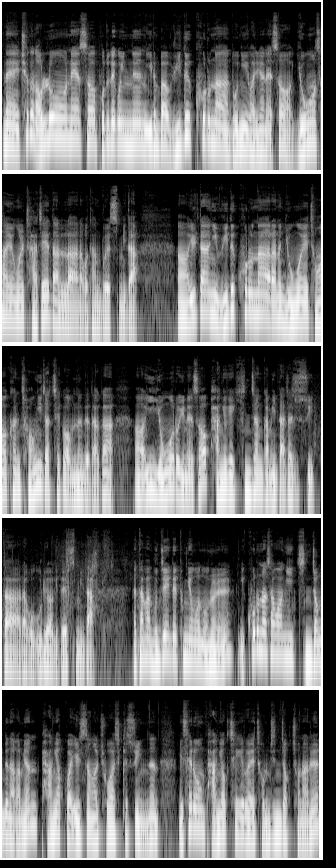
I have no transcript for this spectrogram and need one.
네, 최근 언론에서 보도되고 있는 이른바 with 코로나 논의 관련해서 용어 사용을 자제해달라라고 당부했습니다. 어, 일단 이 with 코로나라는 용어의 정확한 정의 자체가 없는 데다가 어, 이 용어로 인해서 방역의 긴장감이 낮아질 수 있다라고 우려하기도 했습니다. 다만 문재인 대통령은 오늘 이 코로나 상황이 진정돼 나가면 방역과 일상을 조화시킬 수 있는 이 새로운 방역 체계로의 점진적 전환을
